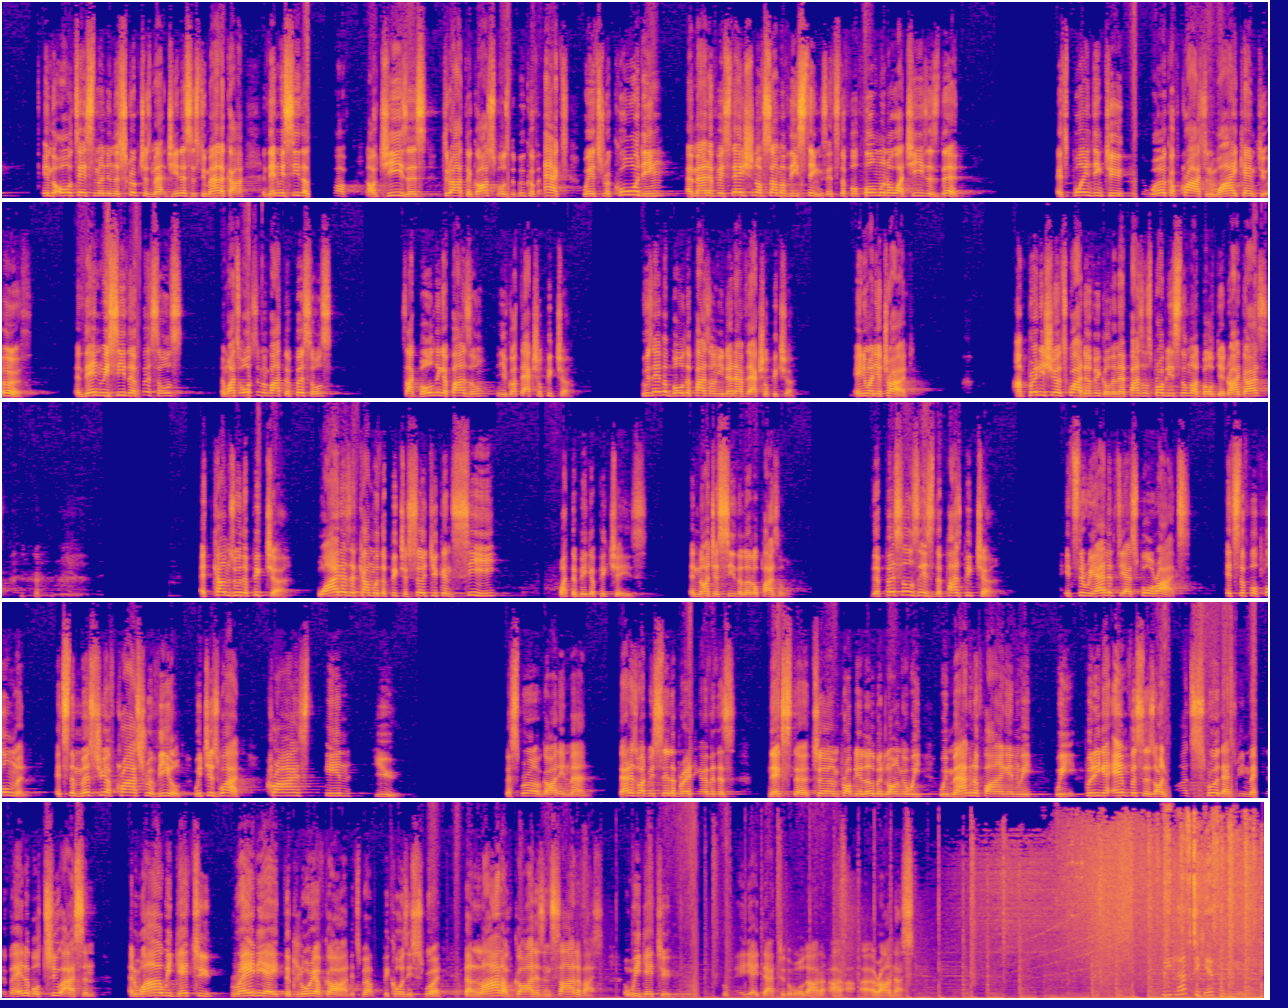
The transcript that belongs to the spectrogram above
in the Old Testament, in the scriptures, Genesis to Malachi, and then we see the life of, of Jesus throughout the Gospels, the book of Acts, where it's recording a manifestation of some of these things. It's the fulfillment of what Jesus did. It's pointing to the work of Christ and why he came to earth. And then we see the epistles. And what's awesome about the epistles, it's like building a puzzle and you've got the actual picture. Who's ever built a puzzle and you don't have the actual picture? Anyone yet tried? I'm pretty sure it's quite difficult and that puzzle's probably still not built yet, right guys? It comes with a picture. Why does it come with a picture? So that you can see what the bigger picture is and not just see the little puzzle. The epistles is the puzzle picture. It's the reality as Paul writes. It's the fulfillment. It's the mystery of Christ revealed, which is what? Christ in you the Spirit of God in man. That is what we're celebrating over this next uh, term, probably a little bit longer. We, we're magnifying and we, we putting an emphasis on God's Spirit that's been made available to us and, and why we get to radiate the glory of God. It's because His Spirit, the light of God is inside of us. And we get to radiate that to the world out, uh, uh around us. We'd love to hear from you.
